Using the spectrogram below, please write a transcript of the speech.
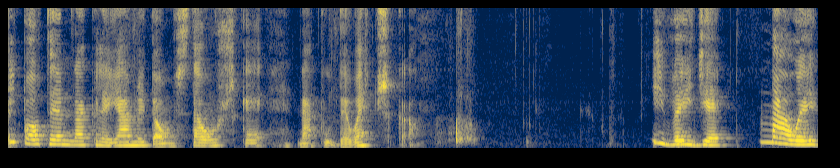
I potem naklejamy tą wstążkę na pudełeczko. I wyjdzie mały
